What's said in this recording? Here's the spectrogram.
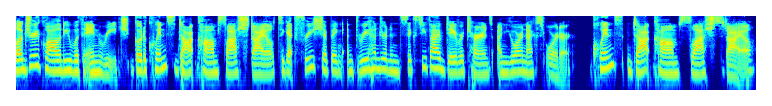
Luxury quality within reach. Go to quince.com slash style to get free shipping and 365-day returns on your next order. quince.com slash style.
